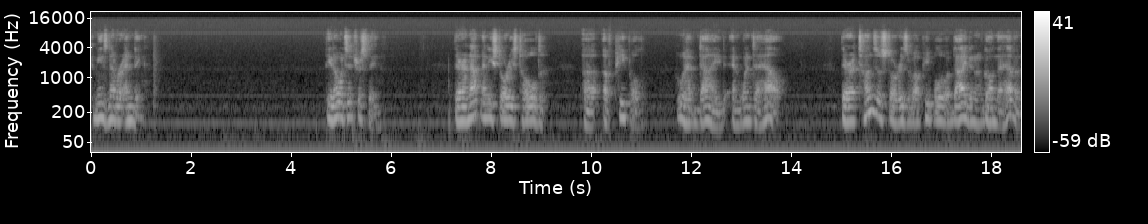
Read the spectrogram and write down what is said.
It means never ending. Do you know what's interesting? There are not many stories told uh, of people who have died and went to hell. There are tons of stories about people who have died and have gone to heaven.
